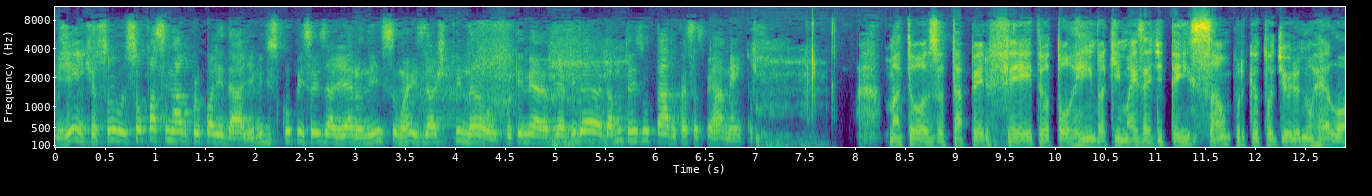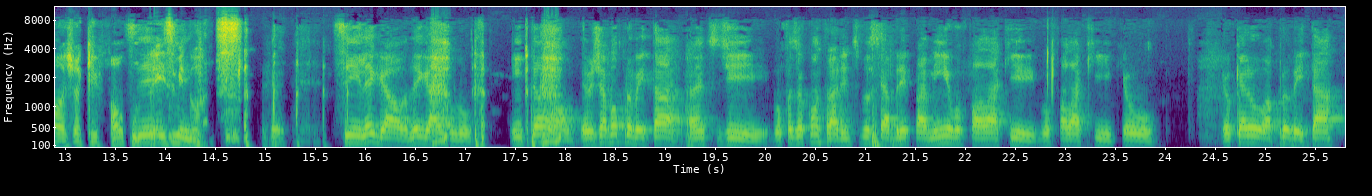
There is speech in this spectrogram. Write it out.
Gente, eu sou, eu sou fascinado por qualidade. Me desculpem se eu exagero nisso, mas acho que não, porque minha, minha vida dá muito resultado com essas ferramentas. Matoso, tá perfeito. Eu tô rindo aqui, mas é de tensão porque eu tô de olho no relógio aqui. Faltam sim, três sim. minutos. sim, legal, legal, Lu. Então, ó, eu já vou aproveitar antes de, vou fazer o contrário. Antes de você abrir para mim, eu vou falar aqui, vou falar aqui que eu eu quero aproveitar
